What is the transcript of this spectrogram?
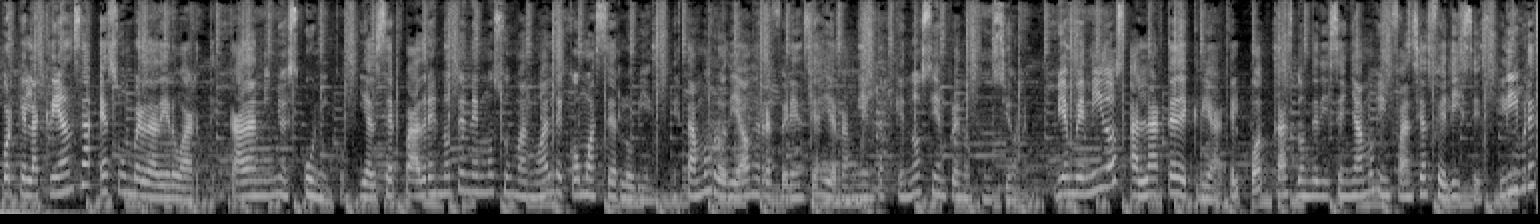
Porque la crianza es un verdadero arte. Cada niño es único y al ser padres no tenemos un manual de cómo hacerlo bien. Estamos rodeados de referencias y herramientas que no siempre nos funcionan. Bienvenidos al Arte de Criar, el podcast donde diseñamos infancias felices, libres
